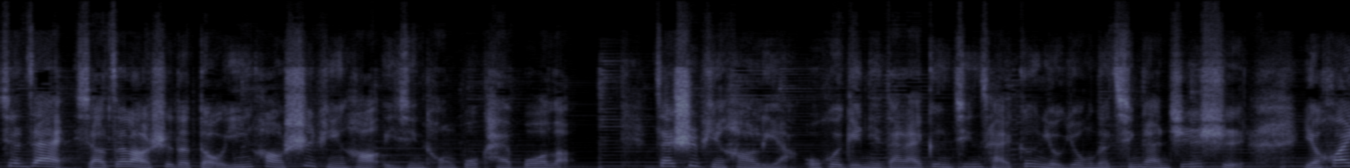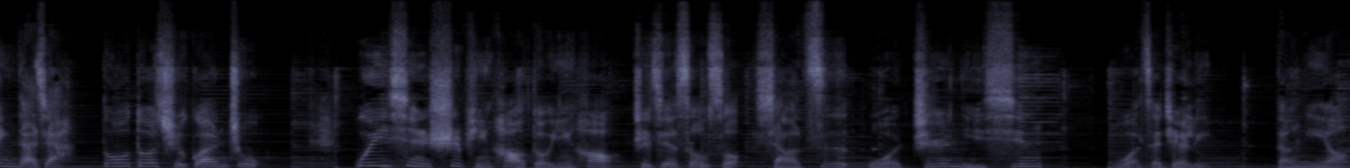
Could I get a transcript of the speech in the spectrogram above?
现在小资老师的抖音号、视频号已经同步开播了。在视频号里啊，我会给你带来更精彩、更有用的情感知识，也欢迎大家多多去关注。微信视频号、抖音号直接搜索“小资我知你心”，我在这里等你哟。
